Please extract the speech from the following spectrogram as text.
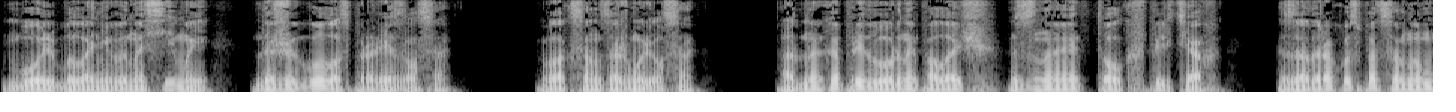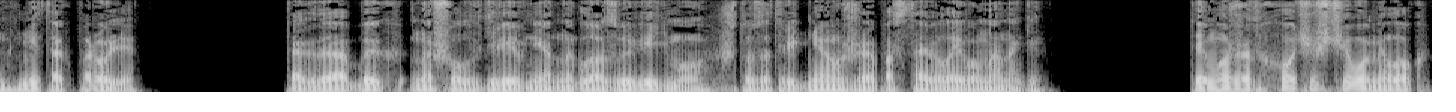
Боль была невыносимой, даже голос прорезался. Влаксан зажмурился. Однако придворный палач знает толк в плетях. За драку с пацаном не так пароли. Тогда бык нашел в деревне одноглазую ведьму, что за три дня уже поставила его на ноги. «Ты, может, хочешь чего, милок?»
